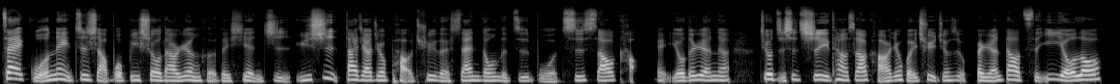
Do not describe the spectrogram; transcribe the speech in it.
在国内至少不必受到任何的限制。于是大家就跑去了山东的淄博吃烧烤。诶，有的人呢就只是吃一趟烧烤就回去，就是本人到此一游喽。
